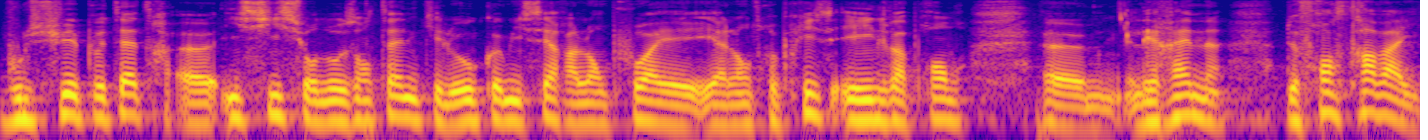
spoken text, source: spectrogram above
vous le suivez peut-être euh, ici sur nos antennes, qui est le haut commissaire à l'emploi et, à l'entreprise et il va prendre les rênes de France Travail.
